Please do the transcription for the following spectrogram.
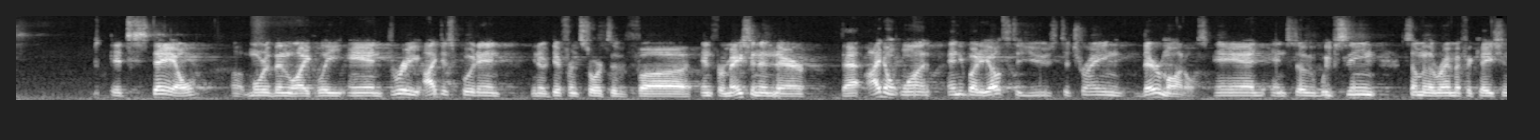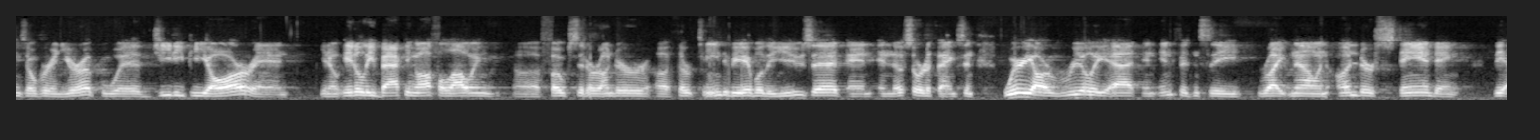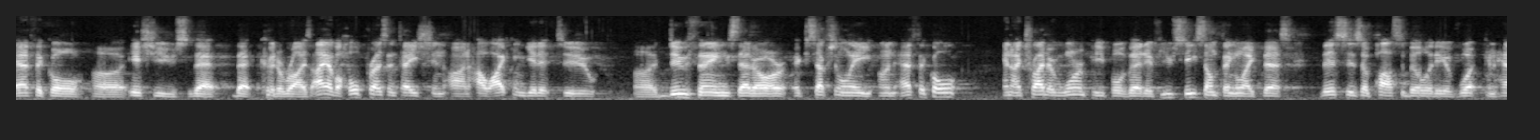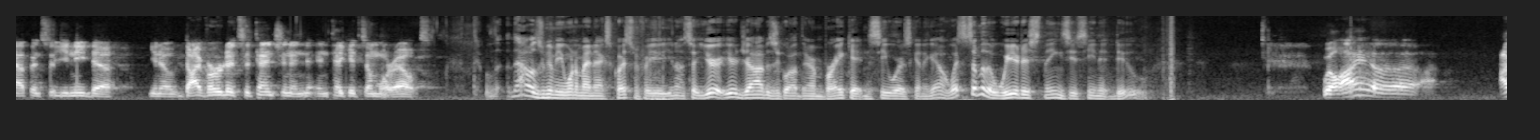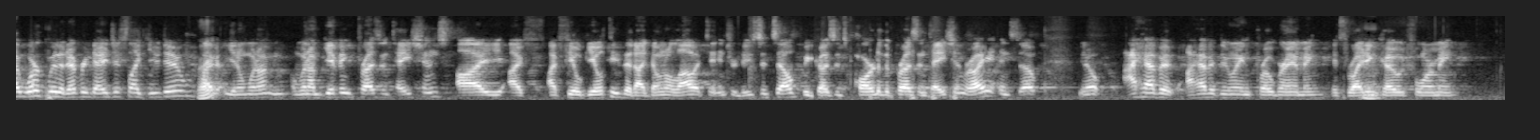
it's stale uh, more than likely. And three, I just put in, you know, different sorts of uh, information in there that I don't want anybody else to use to train their models. And and so we've seen some of the ramifications over in Europe with GDPR and you know, Italy backing off, allowing uh, folks that are under uh, 13 to be able to use it and, and those sort of things. And we are really at an infancy right now in understanding the ethical uh, issues that, that could arise. I have a whole presentation on how I can get it to uh, do things that are exceptionally unethical. And I try to warn people that if you see something like this, this is a possibility of what can happen. So you need to you know, divert its attention and, and take it somewhere else. Well, that was going to be one of my next questions for you. You know, so your your job is to go out there and break it and see where it's going to go. What's some of the weirdest things you've seen it do? Well, I uh, I work with it every day, just like you do. Right. I, you know, when I'm when I'm giving presentations, I, I I feel guilty that I don't allow it to introduce itself because it's part of the presentation, right? And so, you know, I have it I have it doing programming. It's writing mm-hmm. code for me.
